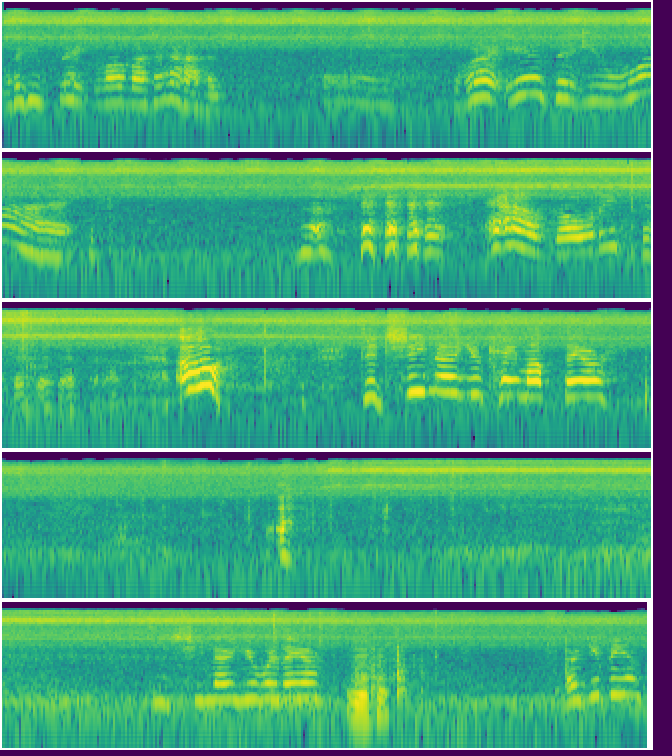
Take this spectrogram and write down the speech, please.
What do you think Mama has? What is it you want? Ow, Goldie. Oh! Did she know you came up there? Did she know you were there? Mm-hmm. Are you being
